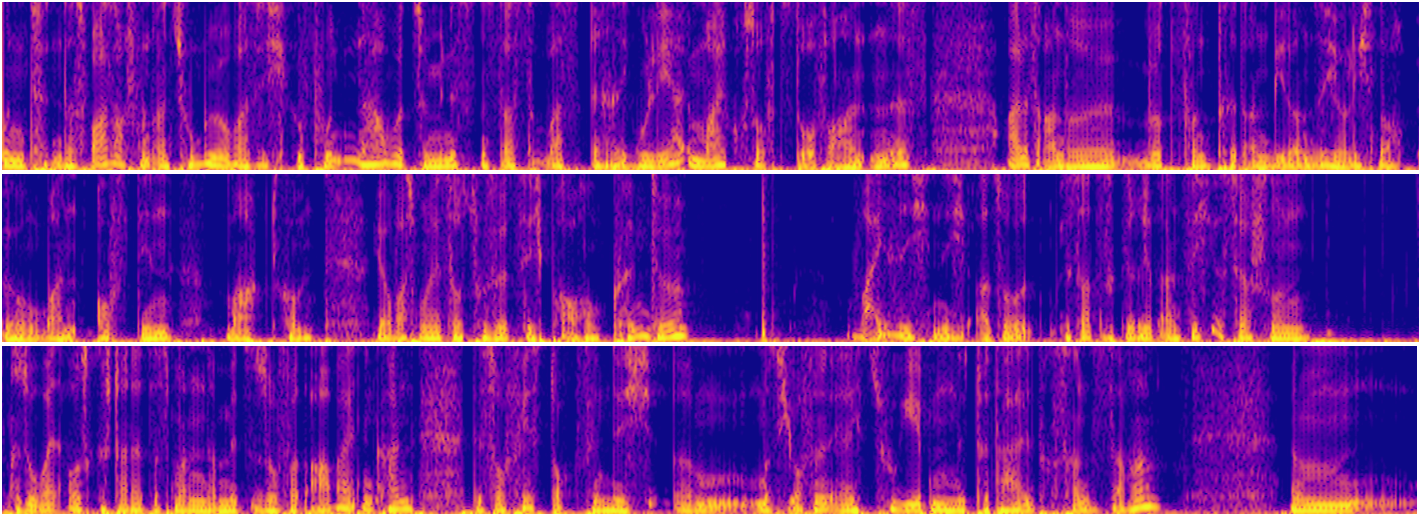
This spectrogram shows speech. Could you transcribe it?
und das war es auch schon an Zubehör, was ich gefunden habe. Zumindest das, was regulär im Microsoft Store vorhanden ist. Alles andere wird von Drittanbietern sicherlich noch irgendwann auf den Markt kommen. Ja, was man jetzt noch zusätzlich brauchen könnte, weiß ich nicht. Also, wie gesagt, das Gerät an sich ist ja schon so weit ausgestattet, dass man damit sofort arbeiten kann. Der Surface Dock finde ich, ähm, muss ich offen und ehrlich zugeben, eine total interessante Sache. Ähm,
